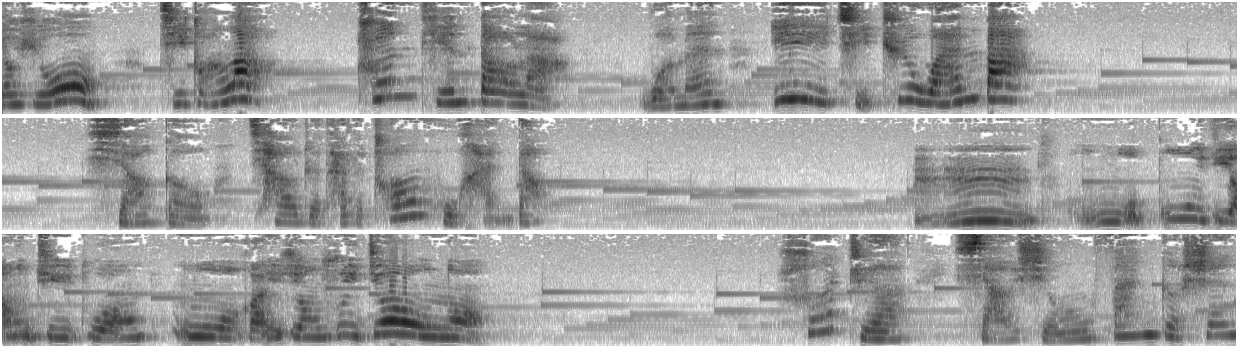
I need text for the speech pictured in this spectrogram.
小熊起床啦！春天到了，我们一起去玩吧。小狗敲着它的窗户喊道：“嗯，我不想起床，我还想睡觉呢。”说着，小熊翻个身，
